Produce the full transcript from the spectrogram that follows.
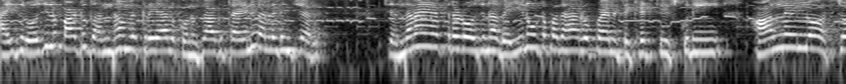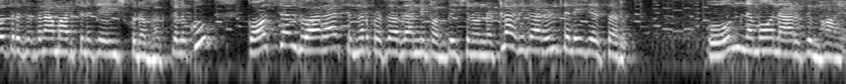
ఐదు రోజుల పాటు గంధం విక్రయాలు కొనసాగుతాయని వెల్లడించారు. చందనయాత్ర రోజున వెయ్యి నూట పదహారు రూపాయల టికెట్ తీసుకుని ఆన్లైన్లో అష్టోత్తర శతనామార్చన చేయించుకున్న భక్తులకు పోస్టల్ ద్వారా చంద్రప్రసాదాన్ని పంపించనున్నట్లు అధికారులు తెలియజేశారు. ఓం నమో నారసింహాయ.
